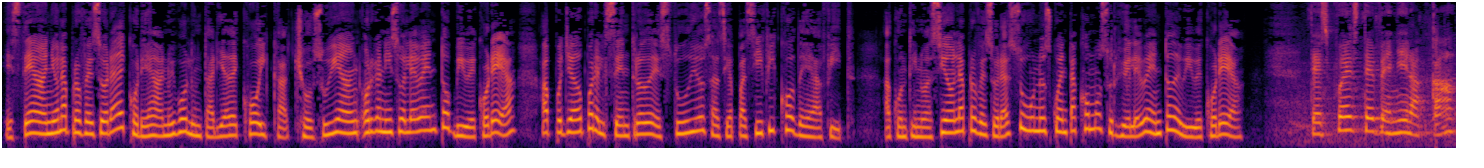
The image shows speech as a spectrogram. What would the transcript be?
Este año la profesora de coreano y voluntaria de COICA, Cho Soo-yang, organizó el evento Vive Corea, apoyado por el Centro de Estudios Asia-Pacífico de AFIT. A continuación, la profesora Su nos cuenta cómo surgió el evento de Vive Corea. Después de venir acá,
